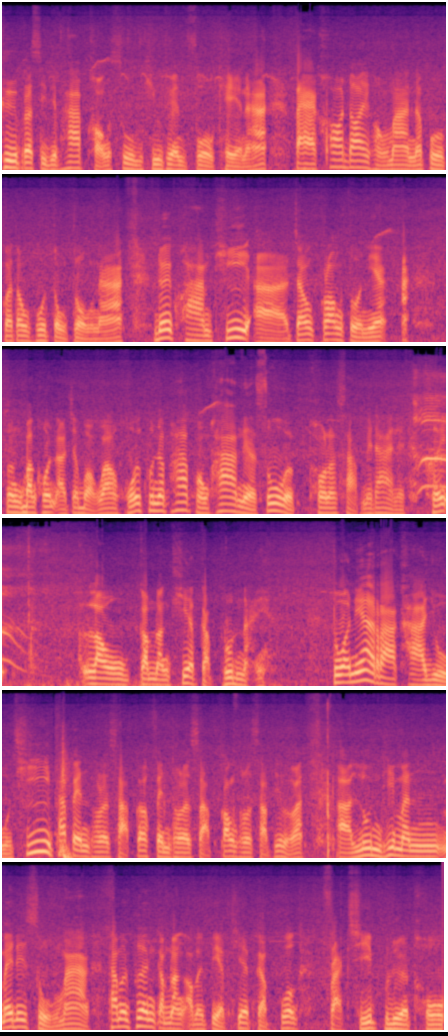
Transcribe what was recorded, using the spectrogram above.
คือประสิทธิภาพของ Zoom Q2N 4K นะฮะ แต่ข้อด้อยของมันนะปูก็ต้องพูดตรงๆนะ ด้วยความที่เจ้ากล้องตัวนี้บางคนอาจจะบอกว่าโหยคุณภาพของภาพเนี่ยสู้แบบโทรศัพท์ไม่ได้เลยเฮ้ยเรากำลังเทียบกับรุ่นไหนตัวนี้ราคาอยู่ที่ถ้าเป็นโทรศัพท์ก็เป็นโทรศัพท์กล้องโทรศัพท์ที่แบบว่ารุ่นที่มันไม่ได้สูงมาก ถ้ามันเพื่อนๆกำลังเอาไปเปรียบเทียบกับพวก แฟลกชิพเรือธง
